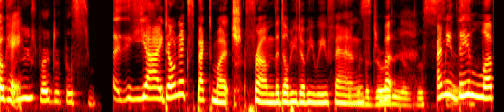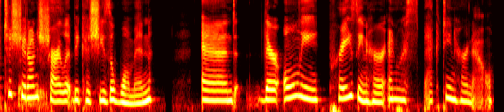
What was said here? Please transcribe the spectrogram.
okay, you expect with this? uh, yeah, I don't expect much from the WWE The fans, but of this. I mean, uh, they love to shit on. Charlotte because she's a woman and they're only praising her and respecting her now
